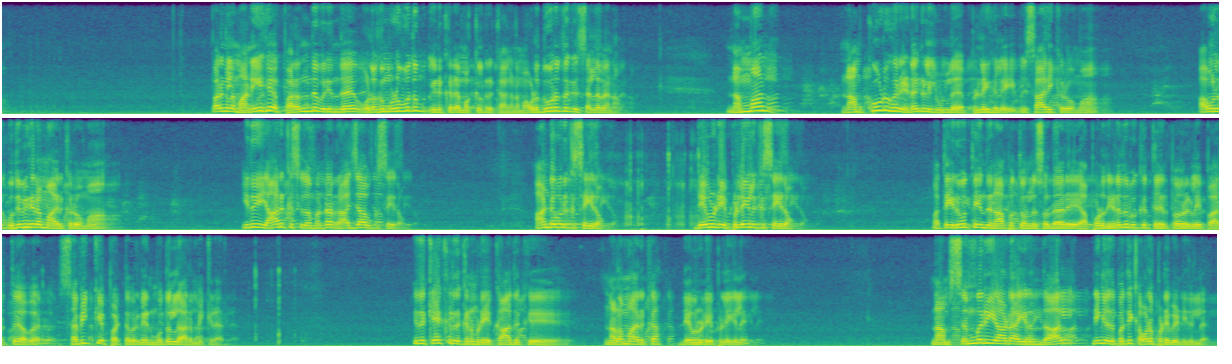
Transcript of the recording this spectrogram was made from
பாருங்க நம்ம அநேக பறந்து விரிந்த உலகம் முழுவதும் இருக்கிற மக்கள் இருக்காங்க. நம்ம அவ்வளவு தூரத்துக்கு செல்ல வேணாம். நம்மால் நாம் கூடுகிற இடங்களில் உள்ள பிள்ளைகளை விசாரிக்கிறோமா? அவங்களுக்கு உதவிகரமா இருக்கிறோமா? இது யாருக்கு செய்தோம் என்றால் ராஜாவுக்கு செய்கிறோம். ஆண்டவருக்கு செய்கிறோம். தேவனுடைய பிள்ளைகளுக்கு செய்கிறோம். மற்ற இருபத்தி ஐந்து சொல்கிறாரு சொல்றாரு அப்பொழுது இடது பக்கத்தில் இருப்பவர்களை பார்த்து அவர் சபிக்கப்பட்டவர்களின் முதல்ல ஆரம்பிக்கிறார். இது கேட்கறதுக்கு நம்முடைய காதுக்கு நலமா இருக்கா தேவனுடைய பிள்ளைகளே? நாம் செம்மறியாடா இருந்தால் நீங்கள் இதை பத்தி கவலைப்பட வேண்டியதில்லை.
